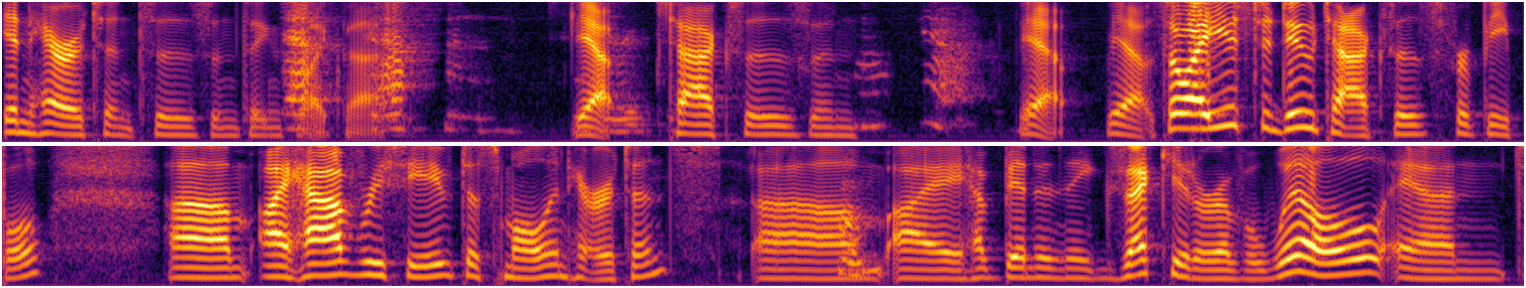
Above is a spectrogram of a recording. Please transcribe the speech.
inheritances and things like that. yeah. Taxes and. Yeah. Yeah. Yeah. So I used to do taxes for people. Um, I have received a small inheritance. Um, I have been an executor of a will and,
